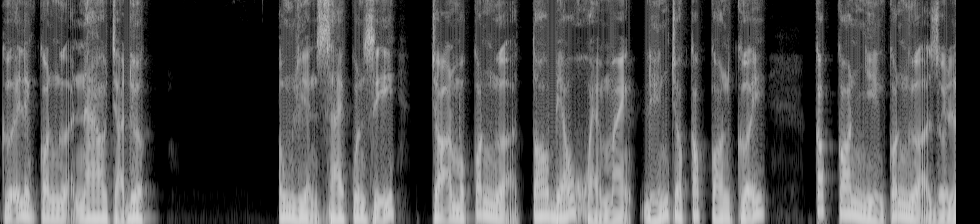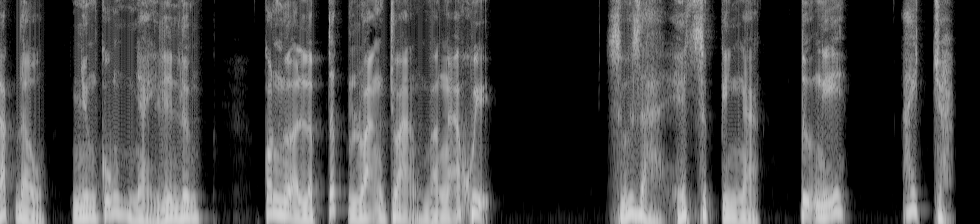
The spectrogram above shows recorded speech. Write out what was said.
cưỡi lên con ngựa nào chả được. Ông liền sai quân sĩ chọn một con ngựa to béo khỏe mạnh đến cho cóc con cưỡi. Cóc con nhìn con ngựa rồi lắc đầu, nhưng cũng nhảy lên lưng. Con ngựa lập tức loạn choạng và ngã khuỵu. Sứ giả hết sức kinh ngạc, tự nghĩ, ai chà,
